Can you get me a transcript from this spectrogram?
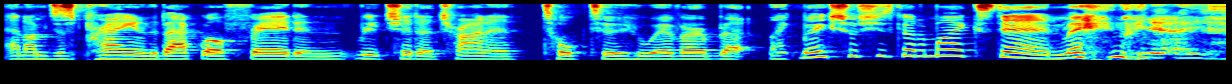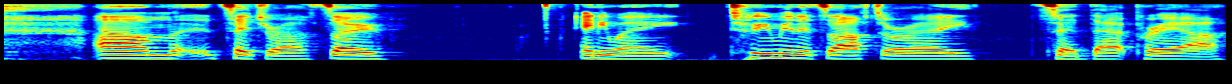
And I'm just praying in the back while Fred and Richard are trying to talk to whoever, but like, make sure she's got a mic stand, like, Yeah, yeah. um, etc. So, anyway, two minutes after I said that prayer,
